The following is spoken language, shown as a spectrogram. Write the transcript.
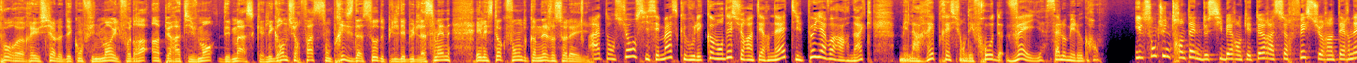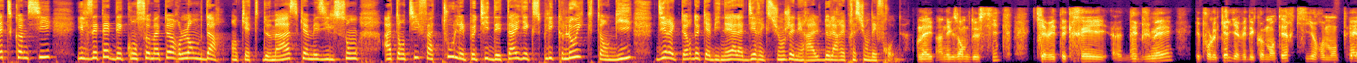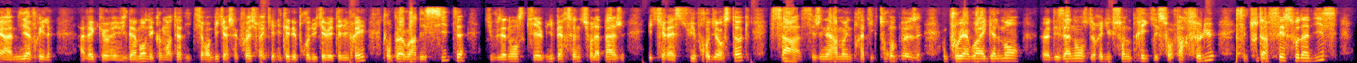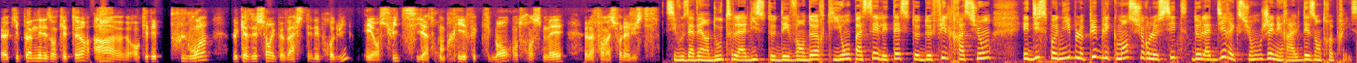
Pour euh, réussir le déconfinement, il faudra impérativement des masques. Les grandes surfaces sont prises d'assaut depuis le début de la semaine et les stocks fondent comme neige au soleil. Attention, si ces masques vous les commandez sur Internet, il peut y avoir arnaque, mais la répression des fraudes veille. Salomé Legrand. Ils sont une trentaine de cyber-enquêteurs à surfer sur Internet comme si ils étaient des consommateurs lambda en quête de masques, mais ils sont attentifs à tous les petits détails, explique Loïc Tanguy, directeur de cabinet à la Direction générale de la répression des fraudes. On a un exemple de site qui avait été créé euh, début mai et pour lequel il y avait des commentaires qui remontaient à mi-avril, avec euh, évidemment des commentaires dithyrambiques à chaque fois sur la qualité des produits qui avaient été livrés. On peut avoir des sites qui vous annoncent qu'il y a 8 personnes sur la page et qu'il reste 8 produits en stock. Ça, c'est généralement une pratique trompeuse. Vous pouvez avoir également des annonces de réduction de prix qui sont farfelues. C'est tout un faisceau d'indices euh, qui peut amener les enquêteurs à euh, enquêter plus loin. Le cas échéant, ils peuvent acheter des produits et ensuite, s'il y a tromperie, effectivement, on transmet l'information à la justice. Si vous avez un doute, la liste des vendeurs qui ont passé les tests de filtration est disponible publiquement sur le site de la Direction générale des entreprises.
